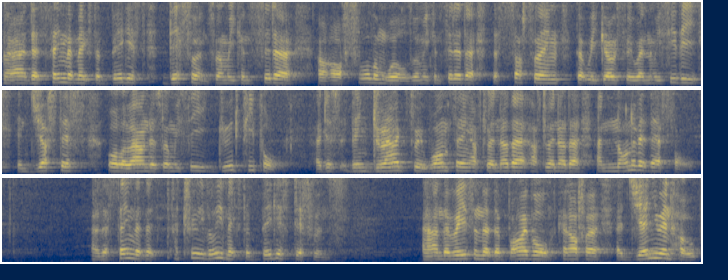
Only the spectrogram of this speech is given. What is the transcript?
Uh, the thing that makes the biggest difference when we consider our, our fallen world, when we consider the, the suffering that we go through, when we see the injustice all around us, when we see good people are just being dragged through one thing after another after another, and none of it their fault. Uh, the thing that, that I truly believe makes the biggest difference, and the reason that the Bible can offer a genuine hope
